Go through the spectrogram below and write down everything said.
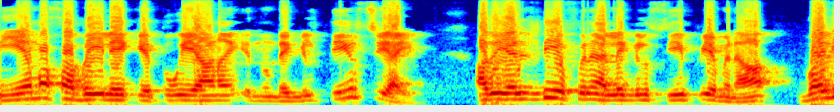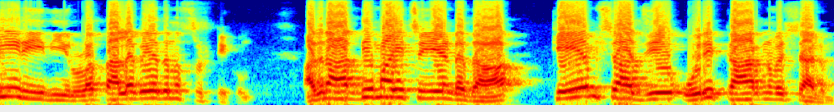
നിയമസഭയിലേക്ക് എത്തുകയാണ് എന്നുണ്ടെങ്കിൽ തീർച്ചയായും അത് എൽ ഡി എഫിന് അല്ലെങ്കിൽ സി പി എമ്മിന് വലിയ രീതിയിലുള്ള തലവേദന സൃഷ്ടിക്കും. അതിനാദ്യമായി ചെയ്യേണ്ടത് കെ എം ഷാജിയെ ഒരു കാരണവശാലും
